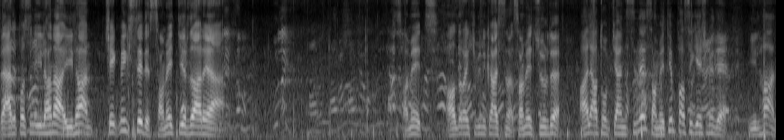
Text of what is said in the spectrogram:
Verdi pasını İlhan'a. İlhan çekmek istedi. Samet girdi araya. Samet aldı rakibini karşısına. Samet sürdü. Hala top kendisinde. Samet'in pası geçmedi. İlhan.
